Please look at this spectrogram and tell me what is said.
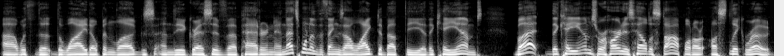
Uh, with the, the wide open lugs and the aggressive uh, pattern, and that's one of the things I liked about the uh, the KMs. But the KMs were hard as hell to stop on a, a slick road.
